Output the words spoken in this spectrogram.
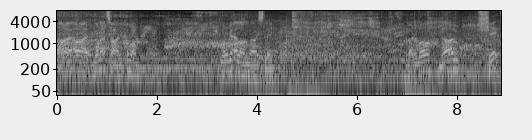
Alright, alright, one at a time, come on. We'll get along nicely. We got any more? No. Shit.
